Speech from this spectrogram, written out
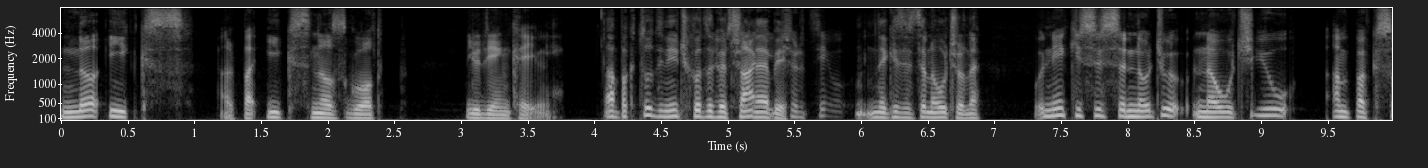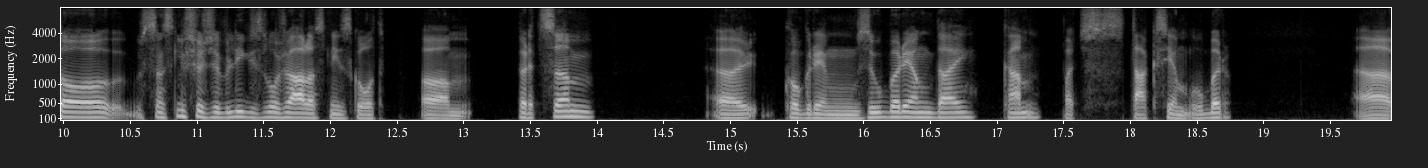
NX ali pa X na zgodb ljudem, kaj jim. Ampak tudi nič, kot da če ne bi. Nekaj si se naučil. Ne? Nekaj si se naučil, naučil ampak so, sem slišal že veliko zelo žalostnih zgodb. Um, predvsem, uh, ko grem z Uberjem, kdaj kam, pač s taksijem Uber, uh,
